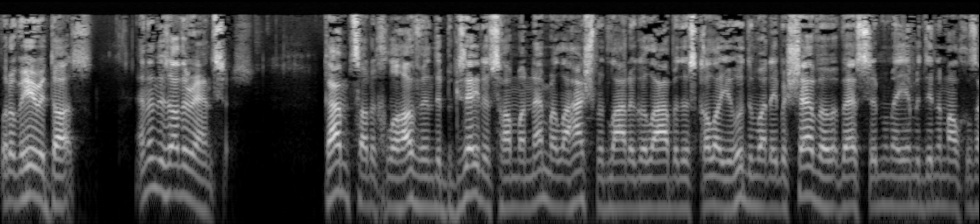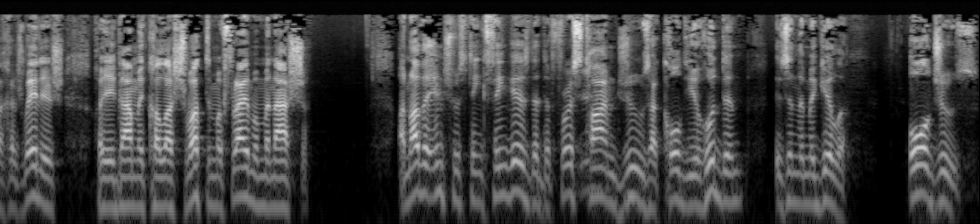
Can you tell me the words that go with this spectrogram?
but over here it does. And then there's other answers. Gam the b'gzeidas hama nemer lahashmed kala Yehudim v'nei b'sheva v'esim meyem medina malchus achashvedish hayegam kala shvatim Menashe. Another interesting thing is that the first time Jews are called Yehudim is in the Megillah. All Jews.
